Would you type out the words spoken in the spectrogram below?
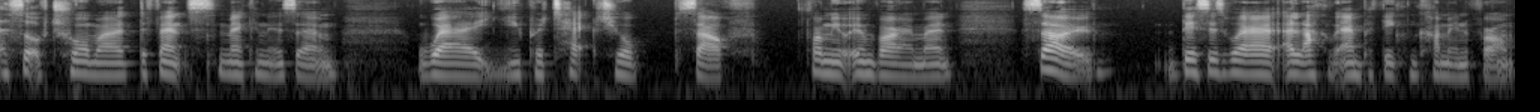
a sort of trauma defense mechanism where you protect yourself from your environment. So, this is where a lack of empathy can come in from.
